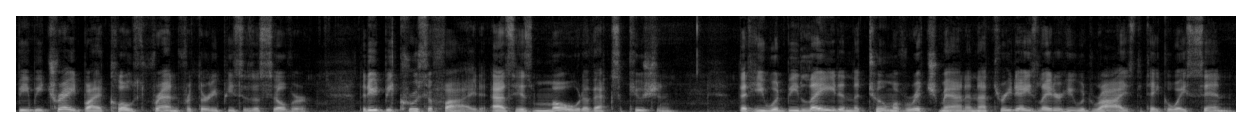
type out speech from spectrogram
be betrayed by a close friend for 30 pieces of silver, that he'd be crucified as his mode of execution, that he would be laid in the tomb of rich man, and that three days later he would rise to take away sin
